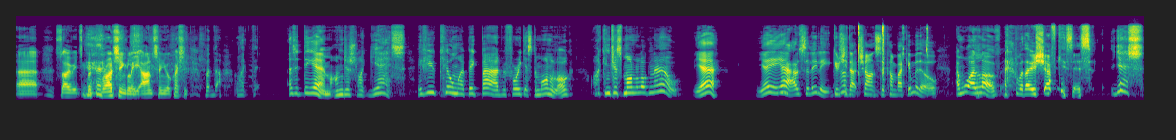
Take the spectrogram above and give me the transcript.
Uh, so it's begrudgingly answering your question. But the, like, the, as a DM, I'm just like, yes. If you kill my big bad before he gets to monologue, I can just monologue now. Yeah. Yeah, yeah, yeah, absolutely. It gives you that chance to come back in with it all. And what I love, with those chef kisses. yes,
